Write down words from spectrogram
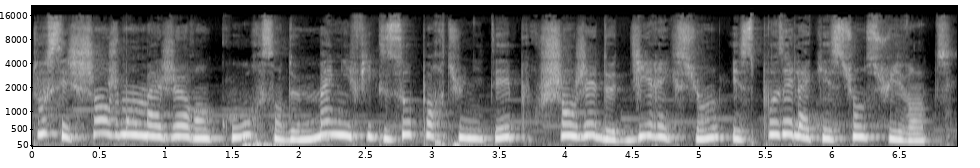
Tous ces changements majeurs en cours sont de magnifiques opportunités pour changer de direction et se poser la question suivante.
